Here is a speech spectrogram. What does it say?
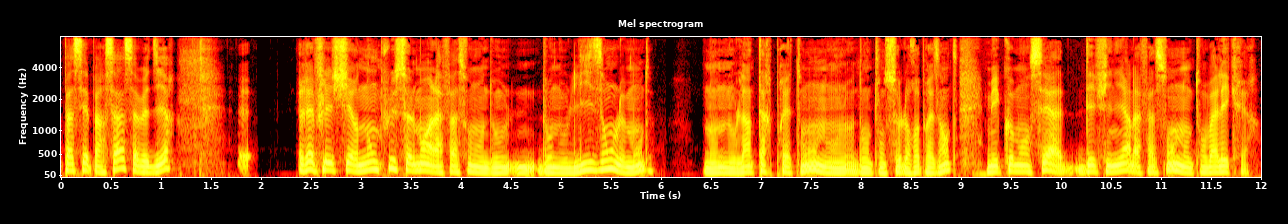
passer par ça, ça veut dire réfléchir non plus seulement à la façon dont nous lisons le monde, dont nous l'interprétons, dont on se le représente, mais commencer à définir la façon dont on va l'écrire.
